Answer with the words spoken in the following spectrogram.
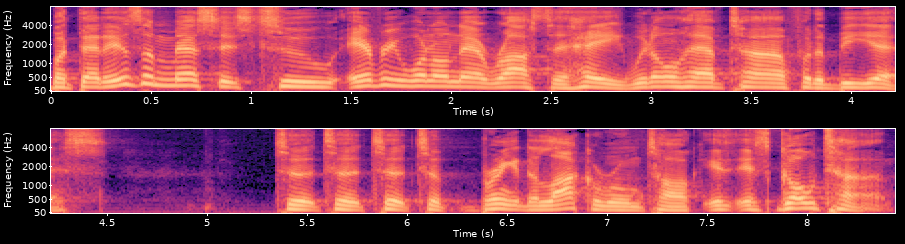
But that is a message to everyone on that roster hey, we don't have time for the BS to to to to bring it to locker room talk. It's, it's go time,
